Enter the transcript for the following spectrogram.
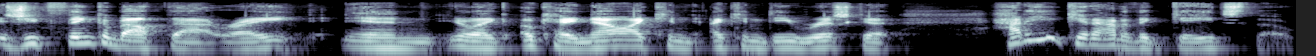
as you think about that, right? And you're like, okay, now I can I can de-risk it. How do you get out of the gates though,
